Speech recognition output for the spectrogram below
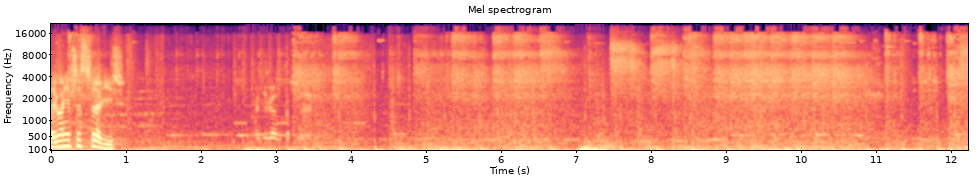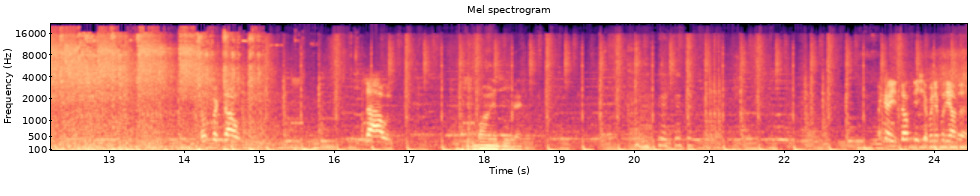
Tego nie przestrzelisz. Suspect down. Down. Wolny burek. Okej, cofnij się, bo nie podjadę.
